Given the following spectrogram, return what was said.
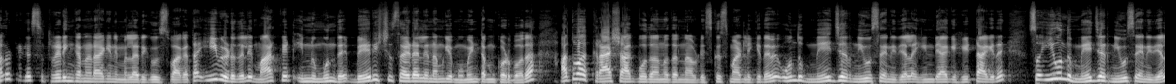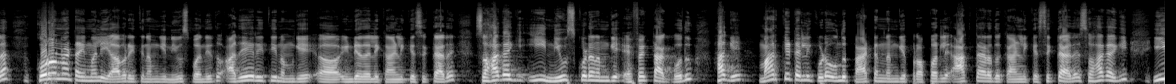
ಹಲೋ ಟ್ರೇಡರ್ಸ್ ಟ್ರೇಡಿಂಗ್ ಕನ್ನಡಗೆ ನಿಮ್ಮೆಲ್ಲರಿಗೂ ಸ್ವಾಗತ. ಈ ವಿಡಿಯೋದಲ್ಲಿ ಮಾರ್ಕೆಟ್ ಇನ್ನು ಮುಂದೆ ಬೇರಿಶ್ ಸೈಡ್ ಅಲ್ಲಿ ನಮಗೆ ಮೊಮೆಂಟಮ್ ಕೊಡ್ಬೋದಾ? ಅಥವಾ ಕ್ರಾಶ್ ಆಗ್ಬೋದಾ ಅನ್ನೋದನ್ನ ನಾವು ಡಿಸ್ಕಸ್ ಮಾಡ್ಲಿಕ್ಕಿದ್ದೇವೆ ಒಂದು ಮೇಜರ್ ನ್ಯೂಸ್ ಏನಿದೆಯಲ್ಲ ಇಂಡಿಯಾಗೆ ಹಿಟ್ ಆಗಿದೆ. ಸೊ ಈ ಒಂದು ಮೇಜರ್ ನ್ಯೂಸ್ ಏನಿದೆಯಲ್ಲ ಕೊರೋನಾ ಟೈಮಲ್ಲಿ ಯಾವ ರೀತಿ ನಮಗೆ ನ್ಯೂಸ್ ಬಂದಿತ್ತು, ಅದೇ ರೀತಿ ನಮಗೆ ಇಂಡಿಯಾದಲ್ಲಿ ಕಾಣಲಿಕ್ಕೆ ಸಿಗ್ತಾ ಇದೆ. ಸೊ ಹಾಗಾಗಿ ಈ ನ್ಯೂಸ್ ಕೂಡ ನಮಗೆ ಎಫೆಕ್ಟ್ ಆಗ್ಬೋದು. ಹಾಗೆ ಮಾರ್ಕೆಟ್ ಅಲ್ಲಿ ಕೂಡ ಒಂದು ಪ್ಯಾಟರ್ನ್ ನಮಗೆ ಪ್ರಾಪರ್ಲಿ ಆಗ್ತಾ ಇರೋದು ಕಾಣಲಿಕ್ಕೆ ಸಿಗ್ತಾ ಇದೆ. ಸೊ ಹಾಗಾಗಿ ಈ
